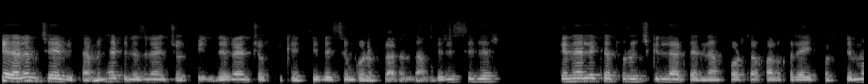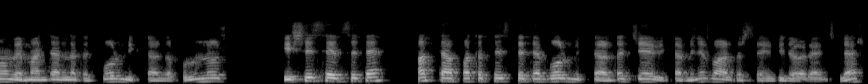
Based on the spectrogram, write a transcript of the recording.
Gelelim C vitamini. Hepinizin en çok bildiği ve en çok tükettiği besin gruplarından birisidir. Genellikle turunçgiller denilen portakal, greyfurt, limon ve mandalinada bol miktarda bulunur. Yeşil sebzede hatta patateste de bol miktarda C vitamini vardır sevgili öğrenciler.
